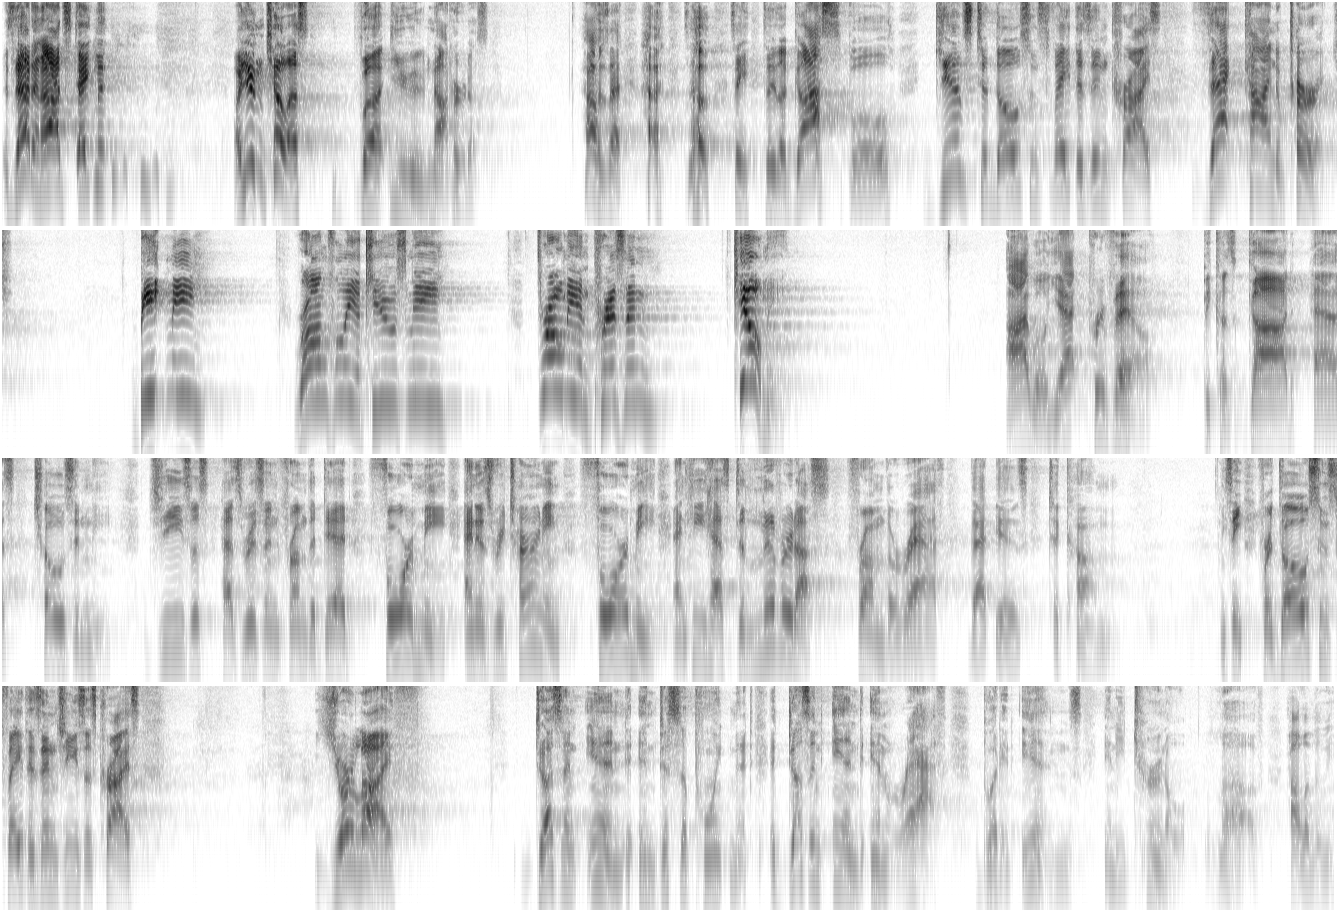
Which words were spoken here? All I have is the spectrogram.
Is that an odd statement? or you can kill us, but you not hurt us. How is that? So, see, see, the gospel gives to those whose faith is in Christ that kind of courage. Beat me, wrongfully accuse me, throw me in prison, kill me. I will yet prevail because God has chosen me. Jesus has risen from the dead for me and is returning for me, and he has delivered us from the wrath that is to come. You see, for those whose faith is in Jesus Christ, your life doesn't end in disappointment, it doesn't end in wrath, but it ends in eternal love. Hallelujah.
